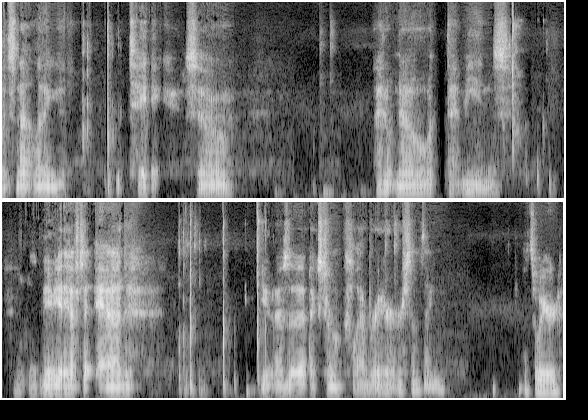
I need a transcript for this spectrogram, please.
it's not letting it take. So I don't know what that means. Maybe I have to add you as an external collaborator or something. That's weird.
